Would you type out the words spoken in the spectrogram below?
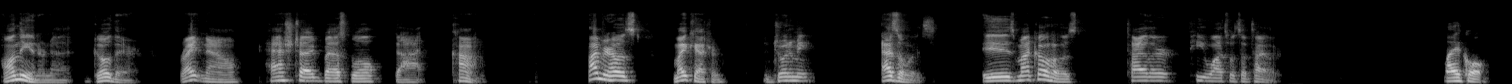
on the internet. Go there right now, hashtag basketball.com. I'm your host, Mike Catron, and joining me, as always, is my co host, Tyler P. Watts. What's up, Tyler? Michael,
